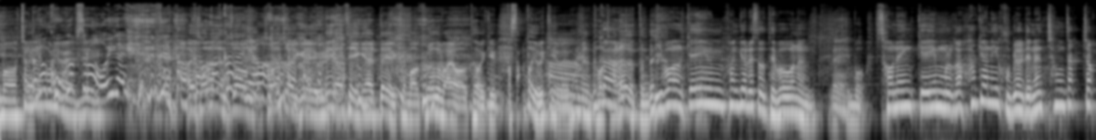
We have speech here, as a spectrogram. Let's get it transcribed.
뭐 이런 창작물이어야지. 고급스러운 어이가 있는데 아니, 저는. 저, 저는 저 이게 은혜한테 얘기할 때 이렇게 막 그런 거 말고 어떻게 이렇게 쌈박 이렇게 아. 하면 더 잘하던데. 그러니까 이번 게임 판결에서 대법원은 네. 뭐 선행 게임물과 확연히 구별되는 창작적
